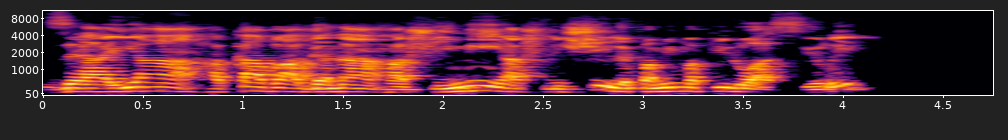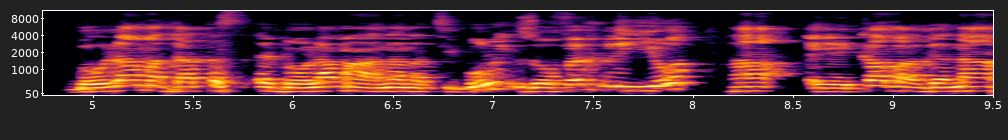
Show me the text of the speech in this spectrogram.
זה היה הקו ההגנה השני, השלישי, לפעמים אפילו העשירי, בעולם, הדאטה, בעולם הענן הציבורי זה הופך להיות קו ההגנה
